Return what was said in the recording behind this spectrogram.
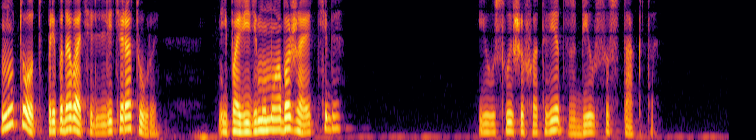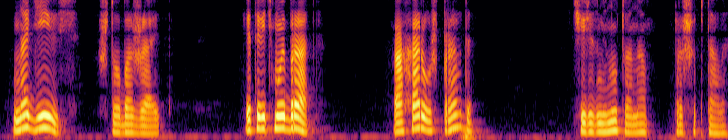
Ну, тот, преподаватель литературы. И, по-видимому, обожает тебя» и, услышав ответ, сбился с такта. «Надеюсь, что обожает. Это ведь мой брат. А хорош, правда?» Через минуту она прошептала.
